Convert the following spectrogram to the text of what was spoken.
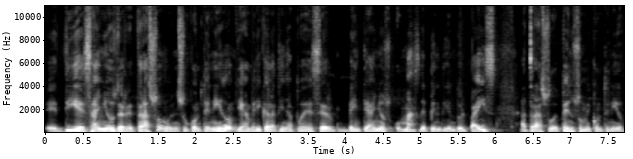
10 eh, años de retraso en su contenido y en América Latina puede ser 20 años o más, dependiendo del país, atraso de pensum y contenido.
